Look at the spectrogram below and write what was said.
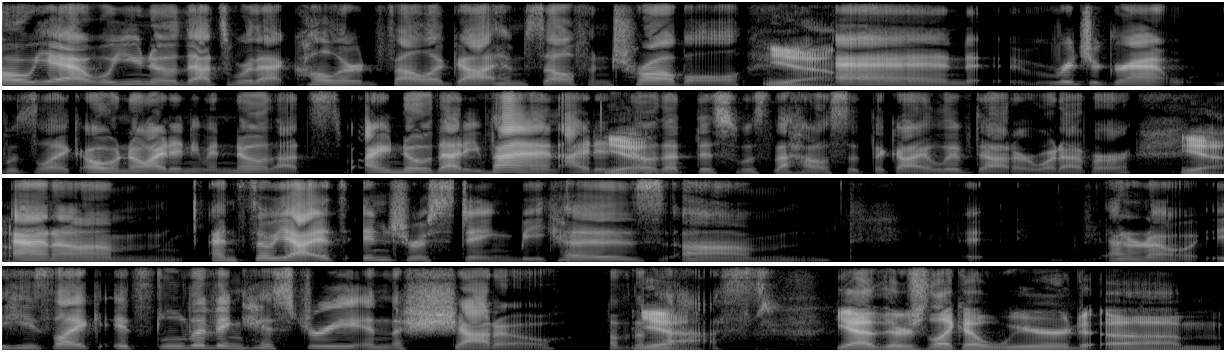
oh yeah well you know that's where that colored fella got himself in trouble yeah. and richard grant was like oh no i didn't even know that's i know that event i didn't Yeah. know that this was the house that the guy lived at or whatever Yeah. and um and so yeah it's interesting because um it- i don't know he's like it's living history in the shadow of the Yeah. past Yeah, there's like a weird um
